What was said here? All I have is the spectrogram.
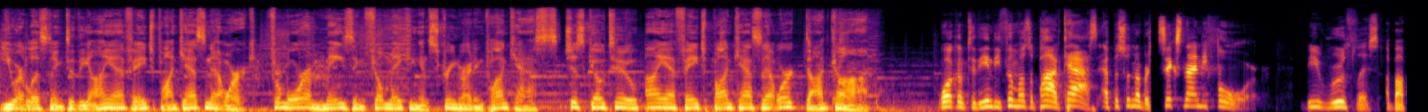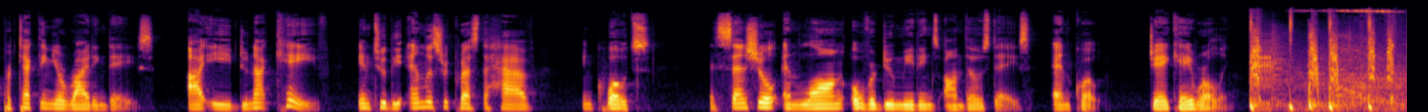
You are listening to the IFH Podcast Network. For more amazing filmmaking and screenwriting podcasts, just go to ifhpodcastnetwork.com. Welcome to the Indie Film Hustle Podcast, episode number 694. Be ruthless about protecting your writing days, i.e., do not cave into the endless request to have, in quotes, essential and long overdue meetings on those days, end quote. J.K. Rowling.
